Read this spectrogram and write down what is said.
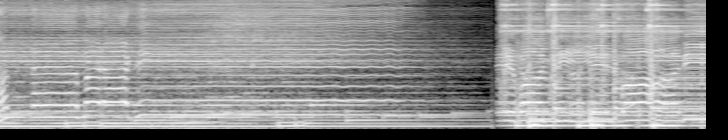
फक्त मराठी. देवाची द्वारी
